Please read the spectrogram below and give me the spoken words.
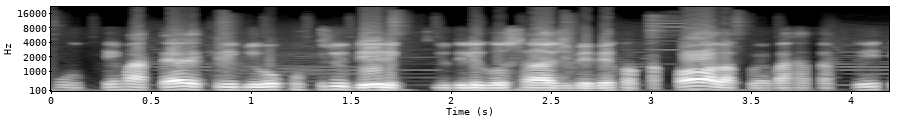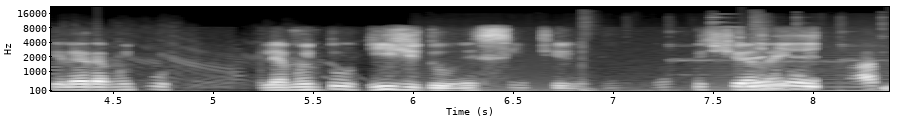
com. Tem matéria que ele brigou com o filho dele, que o filho dele gostava de beber Coca-Cola, comer batata frita, ele era muito. Ele é muito rígido nesse sentido. O Cristiano aí, de fato,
